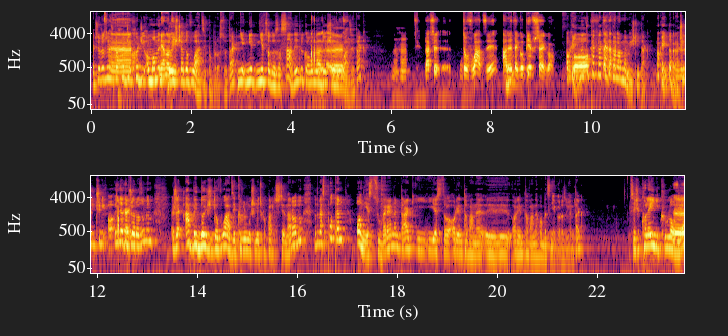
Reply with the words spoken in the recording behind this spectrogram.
Znaczy rozumiem, że to chodzi, chodzi o moment Mianowicie... dojścia do władzy po prostu, tak? Nie, nie, nie co do zasady, tylko o moment dojścia do e, władzy, tak? Mhm. Znaczy do władzy, ale Mhm. tego pierwszego. Okej, Bo no to tak, tak, tak, to naprawdę- mam na myśli, tak. Okej, dobra, Mhm. czyli, czyli o ile Okej. dobrze rozumiem, że aby dojść do władzy, król musi mieć poparcie narodu, natomiast potem on jest suwerenem, tak, i jest to orientowane, y, orientowane wobec niego, rozumiem, tak? W sensie kolejni królowie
